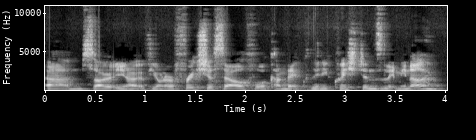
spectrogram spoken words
Um, so, you know, if you want to refresh yourself or come back with any questions, let me know.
